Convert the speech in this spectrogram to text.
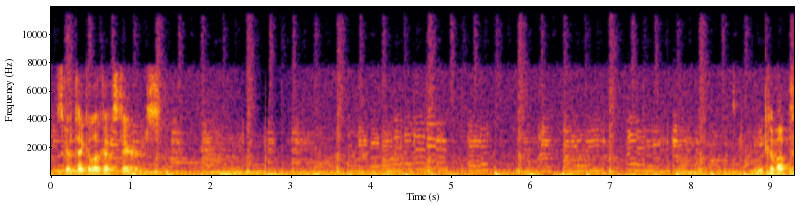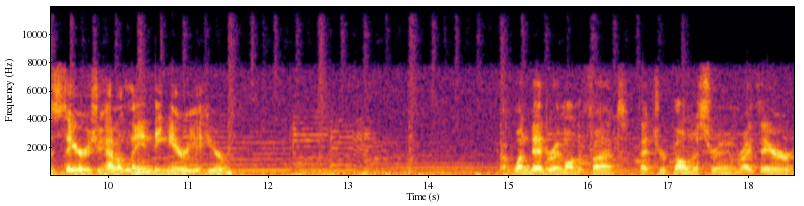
Let's go take a look upstairs. When you come up the stairs, you have a landing area here. Got one bedroom on the front. That's your bonus room right there.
